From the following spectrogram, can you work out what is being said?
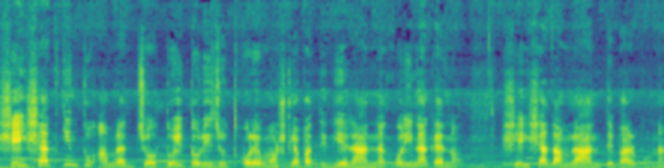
সেই স্বাদ কিন্তু আমরা যতই তরিজুত করে মশলাপাতি দিয়ে রান্না করি না কেন, সেই স্বাদ আমরা আনতে পারব না।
